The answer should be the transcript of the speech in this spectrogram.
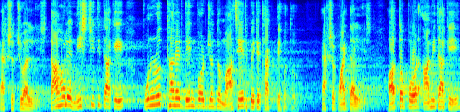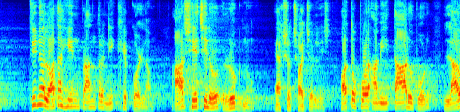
একশো চুয়াল্লিশ। তাহলে নিশ্চিতই তাকে পুনরুত্থানের দিন পর্যন্ত মাছের পেটে থাকতে হতো। একশো পঁয়তাল্লিশ। অতঃপর আমি তাকে তৃণলতাহীন প্রান্তরে নিক্ষেপ করলাম। আর সে ছিল রুগ্ন, একশো ছয়চল্লিশ। অতঃপর আমি তার উপর লাউ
